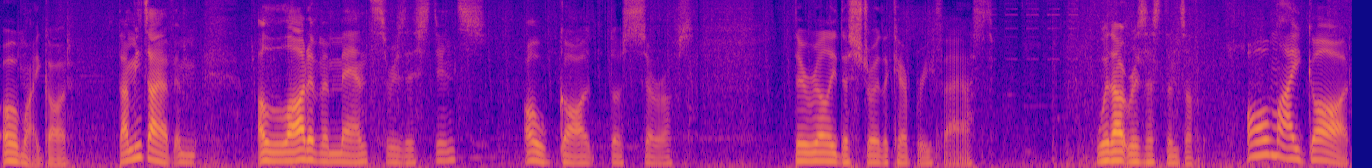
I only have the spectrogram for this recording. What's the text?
Oh my god. That means I have a lot of immense resistance. Oh god, those Seraphs. They really destroy the Capri fast. Without resistance of... Oh my god.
